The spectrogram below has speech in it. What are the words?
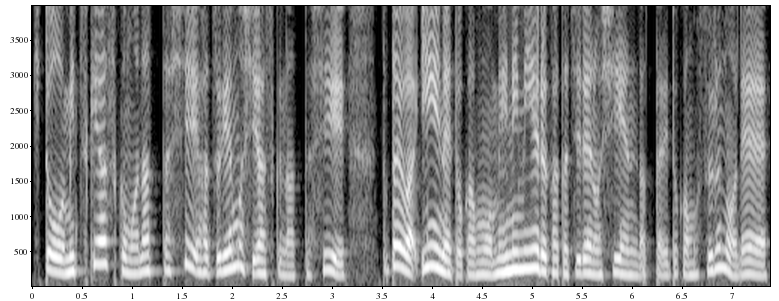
人を見つけやすくもなったし発言もしやすくなったし例えば「いいね」とかも目に見える形での支援だったりとかもするので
